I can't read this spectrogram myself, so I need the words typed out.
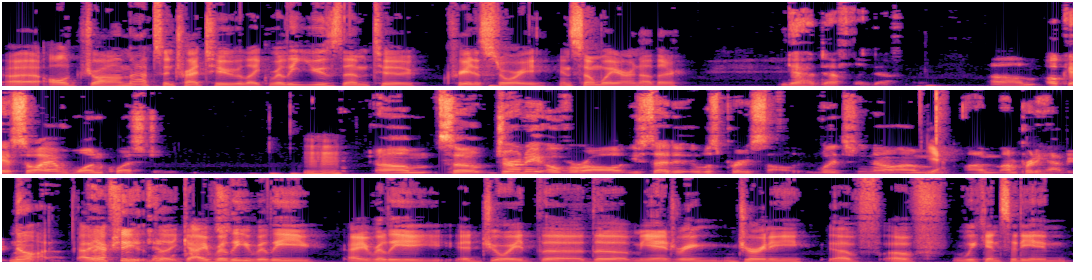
uh, all draw maps and try to like really use them to create a story in some way or another. yeah definitely definitely um, okay so i have one question hmm um, so journey overall you said it, it was pretty solid which you know i'm Yeah. i'm, I'm pretty happy No, that. I Thanks actually like. I really, really, I really enjoyed the the meandering journey of of Weekend City and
